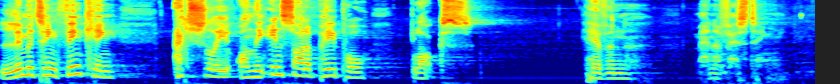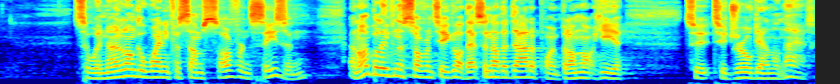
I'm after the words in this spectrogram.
limiting thinking actually on the inside of people blocks heaven manifesting. So we're no longer waiting for some sovereign season. And I believe in the sovereignty of God. That's another data point, but I'm not here to, to drill down on that.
